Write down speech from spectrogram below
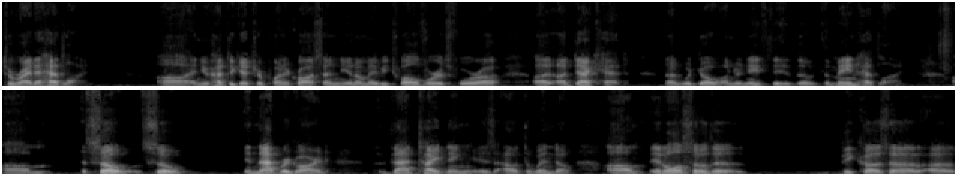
to write a headline uh, and you had to get your point across, and you know maybe twelve words for a, a, a deck head that would go underneath the the, the main headline. Um, so so in that regard, that tightening is out the window. Um, it also the because a, a,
